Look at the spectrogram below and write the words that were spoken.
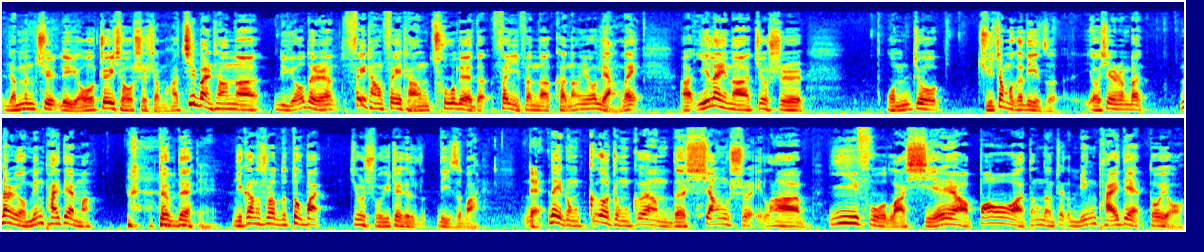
人们去旅游追求是什么哈。基本上呢，旅游的人非常非常粗略的分一分呢，可能有两类。啊，一类呢就是，我们就举这么个例子，有些人问那儿有名牌店吗？对不对？对。你刚才说的豆瓣就是属于这个例子吧？对，那种各种各样的香水啦、衣服啦、鞋呀、包啊等等，这个名牌店都有。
